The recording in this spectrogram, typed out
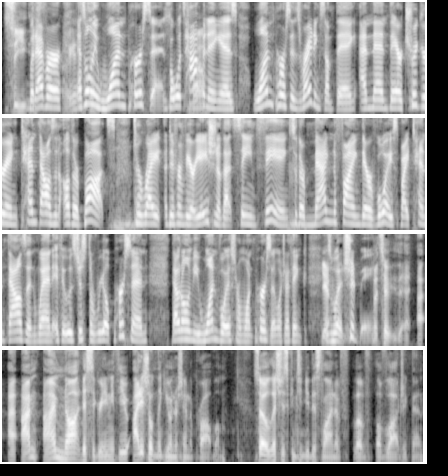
So you- whatever. Okay, That's only one person. But what's happening is one person's writing something and then they're triggering 10,000 other bots Mm-hmm. to write a different variation of that same thing. So they're magnifying their voice by 10,000 when if it was just the real person, that would only be one voice from one person, which I think is what it should be. But so I, I, I'm I'm not disagreeing with you. I just don't think you understand the problem. So let's just continue this line of, of, of logic then.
